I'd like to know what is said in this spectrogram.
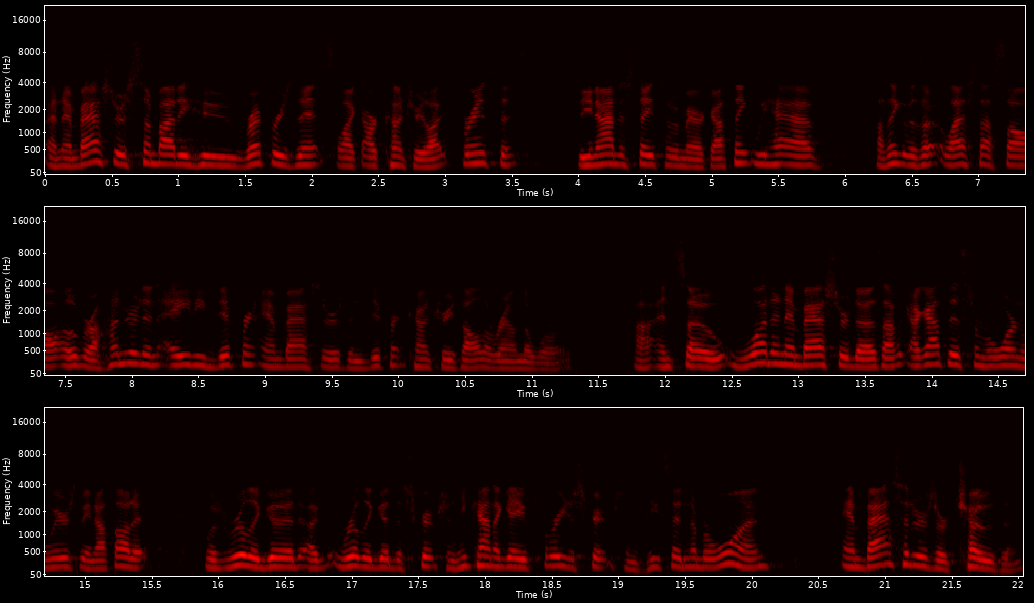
an ambassador is somebody who represents like our country. Like for instance, the United States of America. I think we have I think it was uh, last I saw over 180 different ambassadors in different countries all around the world. Uh, and so, what an ambassador does, I, I, got this from Warren Wiersbe, and I thought it was really good, a really good description. He kind of gave three descriptions. He said, number one, ambassadors are chosen.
